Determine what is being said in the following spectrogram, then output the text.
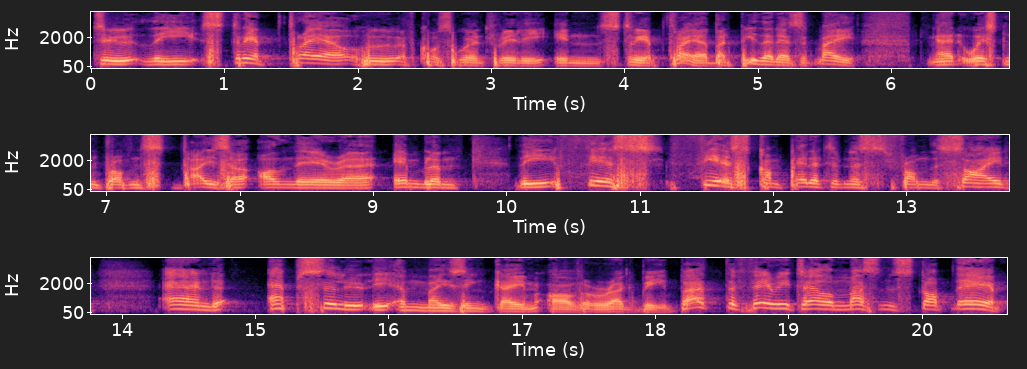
to the Streeptruie, who, of course, weren't really in Streeptruie, but be that as it may, at Western Province Duiser on their uh, emblem, the fierce, fierce competitiveness from the side, and absolutely amazing game of rugby. But the fairy tale mustn't stop there.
